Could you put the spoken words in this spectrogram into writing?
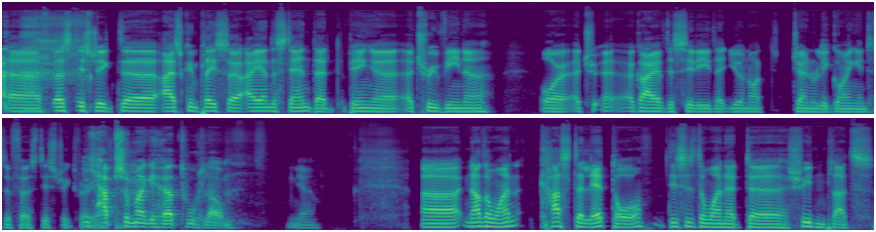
Uh, first district uh, ice cream place. So I understand that being a, a true Wiener or a, a guy of the city, that you're not generally going into the first district. Very ich habe schon mal gehört, Tuchlauben. Yeah. Uh, another one, Castelletto. This is the one at uh, Schwedenplatz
